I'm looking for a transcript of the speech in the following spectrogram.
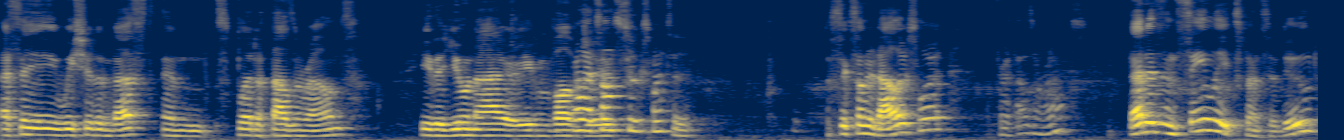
I say we should invest and split a thousand rounds. Either you and I, or even Vav. Bro, that sounds too expensive Six hundred dollars for it? for a thousand rounds. That is insanely expensive, dude.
